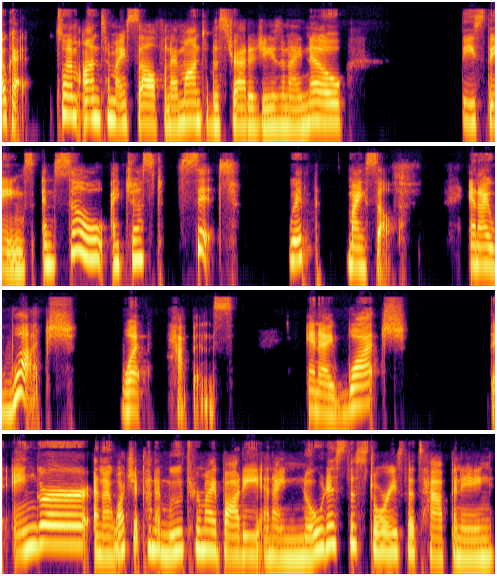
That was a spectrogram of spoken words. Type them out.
Okay. So I'm on to myself and I'm on to the strategies and I know these things. And so I just sit with myself and I watch what happens. And I watch the anger and I watch it kind of move through my body and I notice the stories that's happening.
